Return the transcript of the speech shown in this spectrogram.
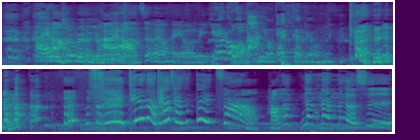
还好，我觉得没很用力。还好，这没有很用力。因为如果我打你，我该更用力。天哪，他才是队长。好，那那那那个是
